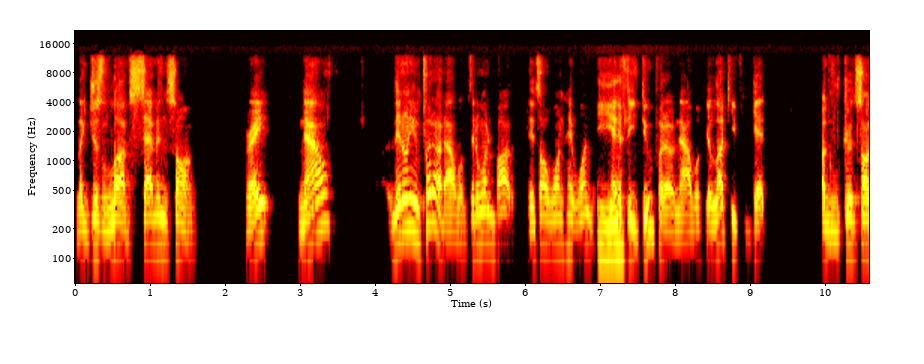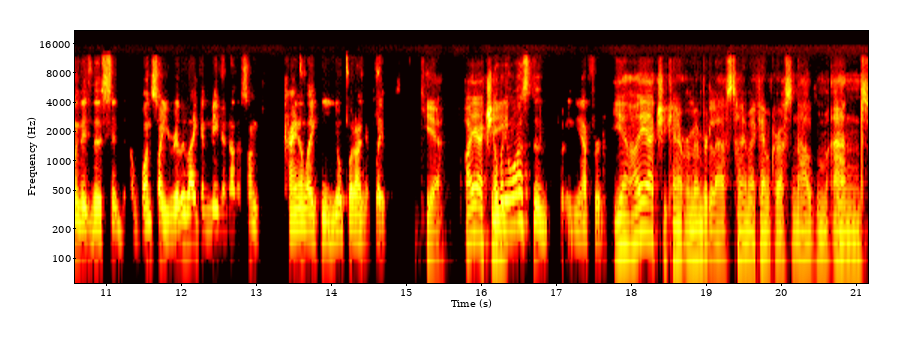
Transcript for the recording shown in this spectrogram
like just love seven songs, right? Now they don't even put out albums. They don't want to bother. It's all one hit wonder. Yeah. And if they do put out an album, you're lucky if you get a good song that the one song you really like and maybe another song kind of like you'll put on your playlist. Yeah. I actually nobody wants to put in the effort. Yeah, I actually can't remember the last time I came across an album and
